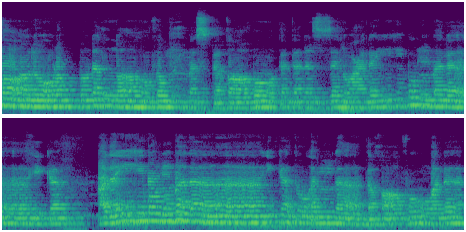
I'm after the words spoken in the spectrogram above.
قالوا ربنا الله ثم استقاموا تتنزل عليهم الملائكة عليهم الملائكة ألا تخافوا ولا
